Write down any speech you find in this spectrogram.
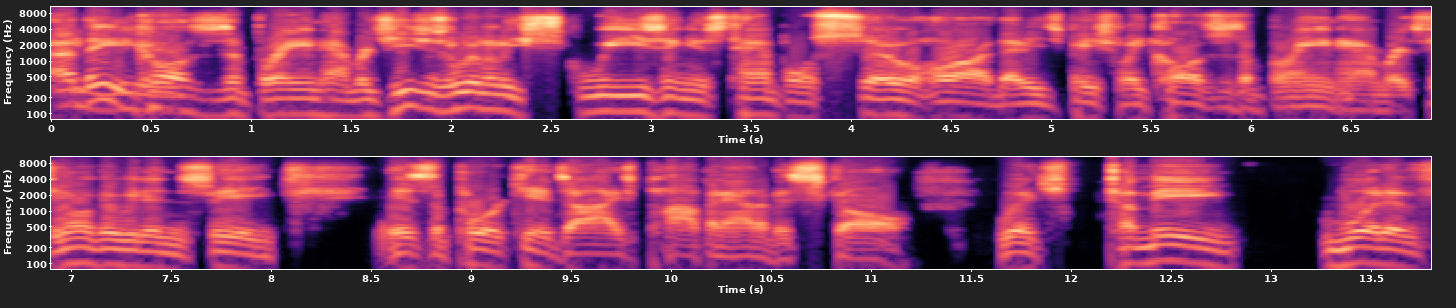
I think he causes a brain hemorrhage. He's just literally squeezing his temples so hard that he's basically causes a brain hemorrhage. The only thing we didn't see is the poor kid's eyes popping out of his skull, which to me would have,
